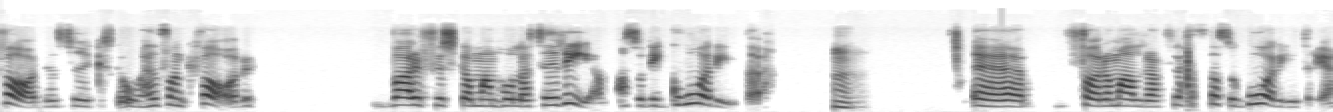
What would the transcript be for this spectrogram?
kvar, den psykiska ohälsan kvar, varför ska man hålla sig ren? Alltså det går inte. Mm. Eh, för de allra flesta så går inte det.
